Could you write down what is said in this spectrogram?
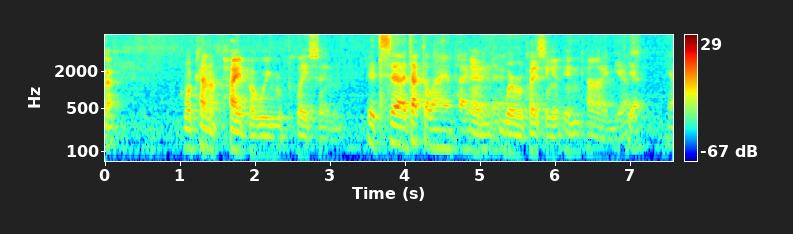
Okay. What kind of pipe are we replacing? it's uh, ductile iron pipe And there. we're replacing it in kind, yes? Yeah, yeah.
